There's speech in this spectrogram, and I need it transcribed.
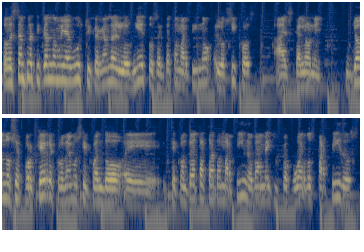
donde están platicando muy a gusto y cargándole los nietos al Tata Martino, los hijos a Scaloni. Yo no sé por qué, recordemos que cuando eh, se contrata a Tata Martino, va a México a jugar dos partidos,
